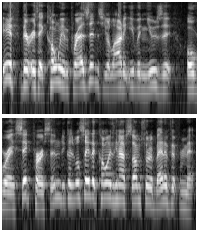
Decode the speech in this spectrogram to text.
If there is a Kohen present, you're allowed to even use it over a sick person, because we'll say the going to have some sort of benefit from it.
